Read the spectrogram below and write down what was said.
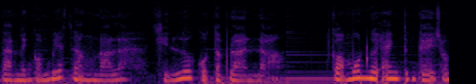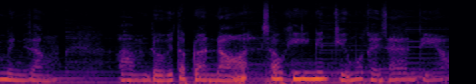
Và mình còn biết rằng đó là chiến lược của tập đoàn đó có một người anh từng kể cho mình rằng um, đối với tập đoàn đó sau khi nghiên cứu một thời gian thì họ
